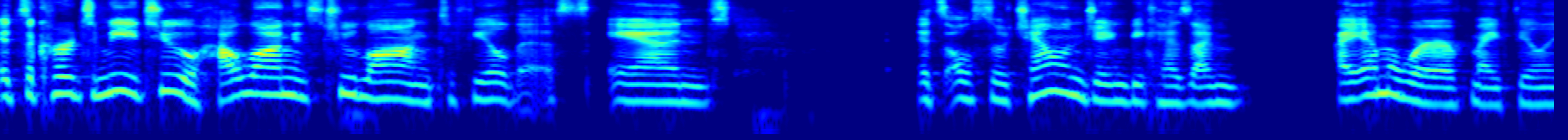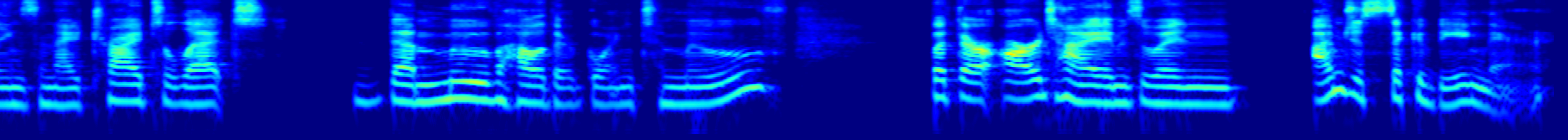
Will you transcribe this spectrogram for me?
it's occurred to me too. How long is too long to feel this? And it's also challenging because I'm I am aware of my feelings and I try to let them move how they're going to move. But there are times when I'm just sick of being there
